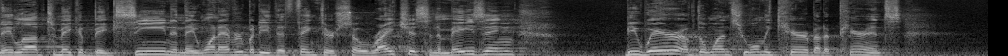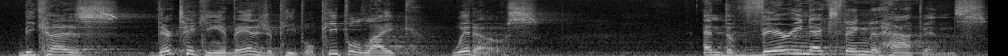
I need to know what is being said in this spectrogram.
they love to make a big scene and they want everybody to think they're so righteous and amazing. Beware of the ones who only care about appearance because they're taking advantage of people, people like widows. And the very next thing that happens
